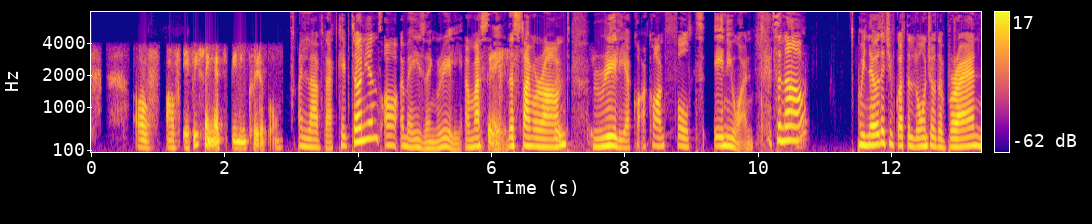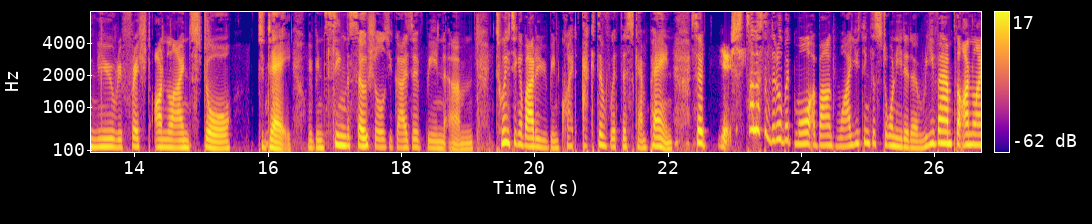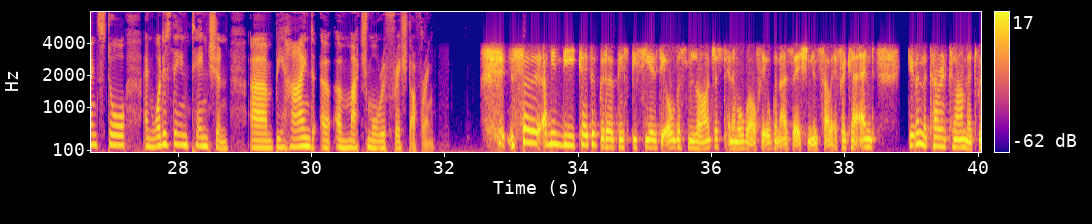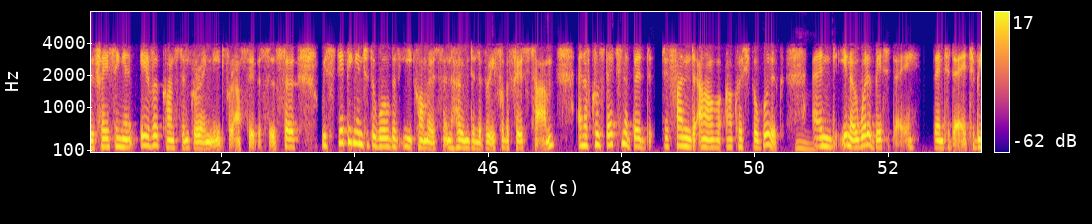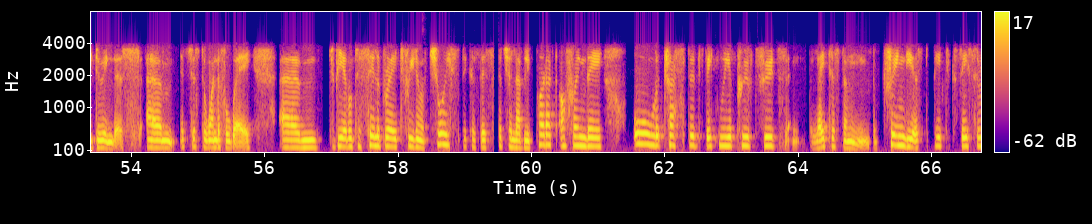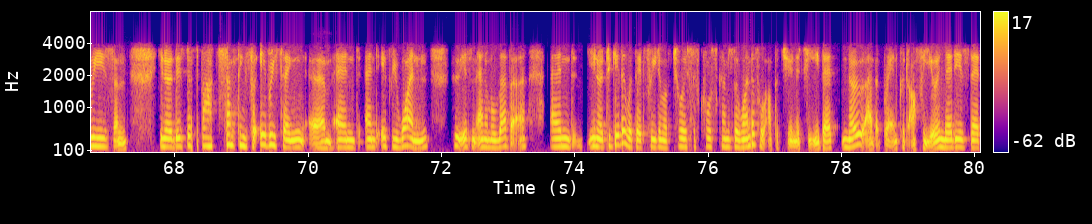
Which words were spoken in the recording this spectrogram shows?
of of everything. It's been incredible. I love that. Cape Townians are amazing, really. I must say, this time around, really, I can't, I can't fault anyone. So now, we know that you've got the launch of the brand new refreshed online store today. We've been seeing the socials. You guys have been um, tweeting about it. You've been quite active with this campaign. So yes. just tell us a little bit more about why you think the store needed a revamp, the online store, and what is the intention um, behind a, a much more refreshed offering? So, I mean, the Cape of Good Hope SPCA is the oldest and largest animal welfare organization in South Africa. And given the current climate, we're facing an ever constant growing need for our services. So, we're stepping into the world of e commerce and home delivery for the first time. And of course, that's in a bid to fund our, our critical work. Mm. And, you know, what a better day than today to be doing this. Um, it's just a wonderful way um, to be able to celebrate freedom of choice because there's such a lovely product offering there, all the trusted veterinary approved foods and the latest and the trendiest pet accessories and you know there's just about something for everything um, and and everyone who is an animal lover. And you know together with that freedom of choice of course comes the wonderful opportunity that no other brand could offer you and that is that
